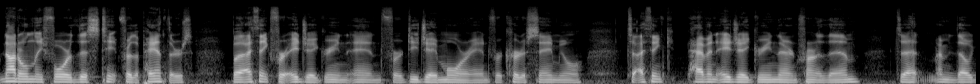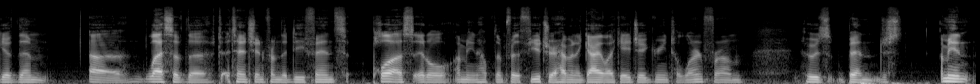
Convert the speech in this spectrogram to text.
not only for this team for the Panthers, but I think for AJ Green and for DJ Moore and for Curtis Samuel. To I think having AJ Green there in front of them, to I mean they'll give them uh, less of the attention from the defense. Plus, it'll I mean help them for the future having a guy like AJ Green to learn from, who's been just. I mean,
